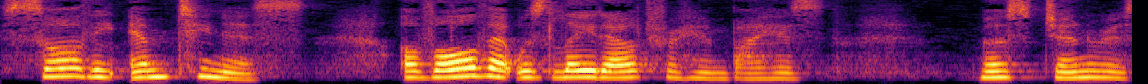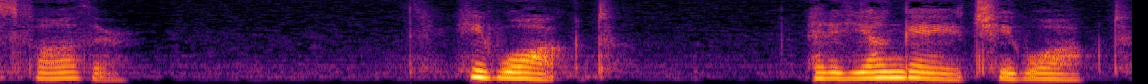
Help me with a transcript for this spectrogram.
saw the emptiness of all that was laid out for him by his most generous father, he walked. At a young age, he walked.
